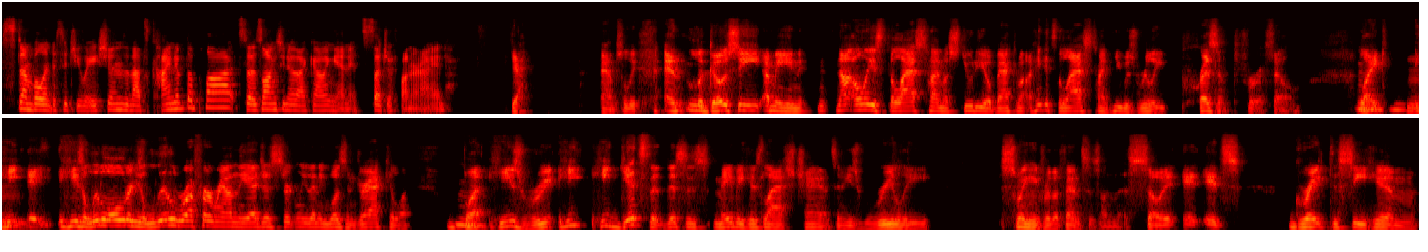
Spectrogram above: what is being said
stumble into situations and that's kind of the plot. So as long as you know that going in it's such a fun ride Absolutely. And Lugosi, I mean, not only is it the last time a studio backed him up, I think it's the last time he was really present for a film. Like Mhm. he he's a little older, he's a little rougher around the edges, certainly than he was in Dracula. But he's re- he he gets that this is maybe his last chance, and he's really swinging for the fences on this. So it, it, it's great to see him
